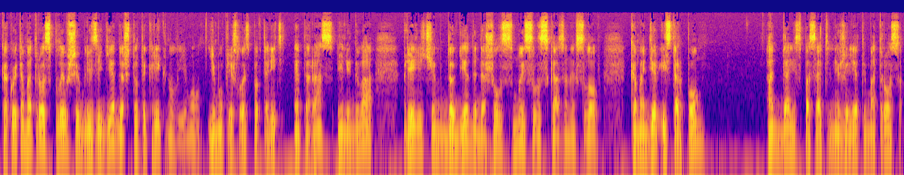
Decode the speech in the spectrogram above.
Какой-то матрос, плывший вблизи Геда, что-то крикнул ему. Ему пришлось повторить это раз или два, прежде чем до Геда дошел смысл сказанных слов. Командир и Старпом отдали спасательные жилеты матросам.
